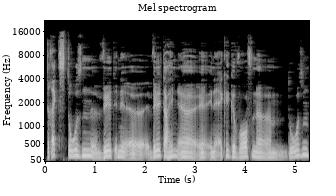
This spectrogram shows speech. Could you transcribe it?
Drecksdosen, wild in die, äh, wild dahin äh, in eine Ecke geworfene ähm, Dosen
